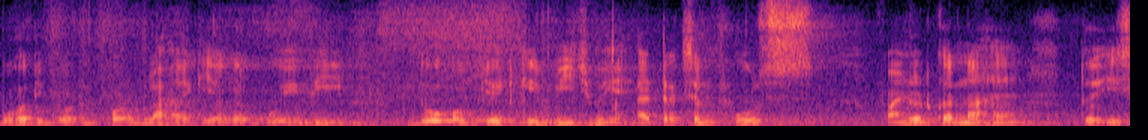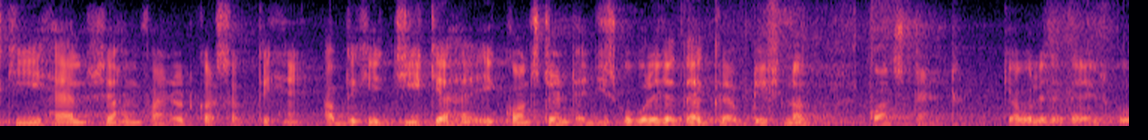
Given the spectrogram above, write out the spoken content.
बहुत इंपॉर्टेंट फार्मूला है कि अगर कोई भी दो ऑब्जेक्ट के बीच में अट्रैक्शन फोर्स फाइंड आउट करना है तो इसकी हेल्प से हम फाइंड आउट कर सकते हैं। अब देखिए जी क्या है? एक कांस्टेंट है, जिसको बोला जाता है ग्रेविटेशनल कांस्टेंट क्या बोला जाता है इसको?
